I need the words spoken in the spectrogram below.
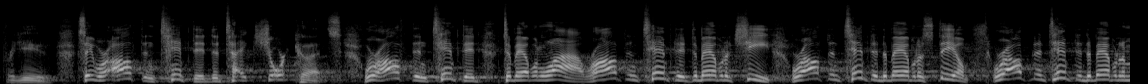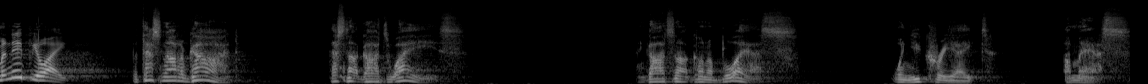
for you. See, we're often tempted to take shortcuts. We're often tempted to be able to lie. We're often tempted to be able to cheat. We're often tempted to be able to steal. We're often tempted to be able to manipulate. But that's not of God. That's not God's ways. And God's not going to bless when you create a mess.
